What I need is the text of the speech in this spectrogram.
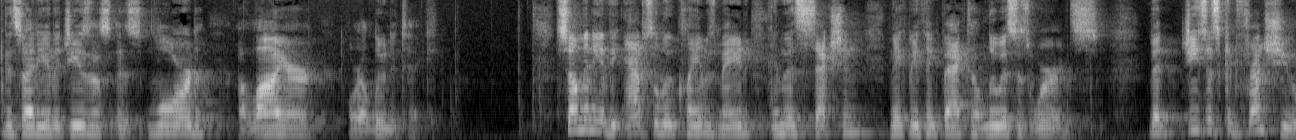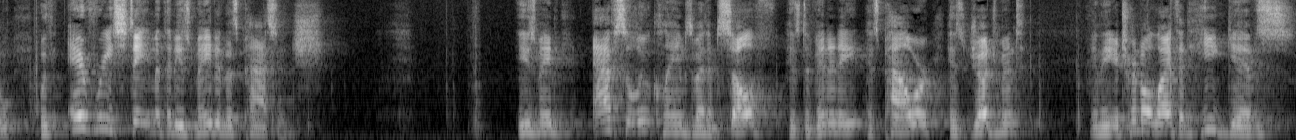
This idea that Jesus is Lord, a liar, or a lunatic. So many of the absolute claims made in this section make me think back to Lewis's words that Jesus confronts you with every statement that he's made in this passage. He's made absolute claims about himself, his divinity, his power, his judgment, and the eternal life that he gives.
